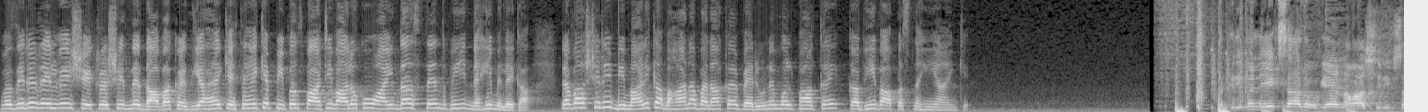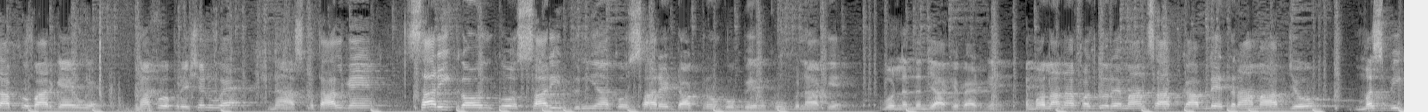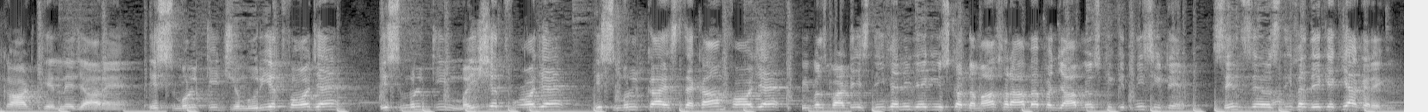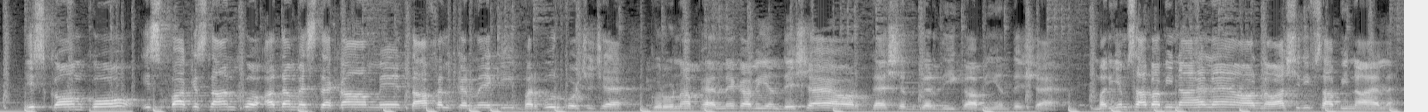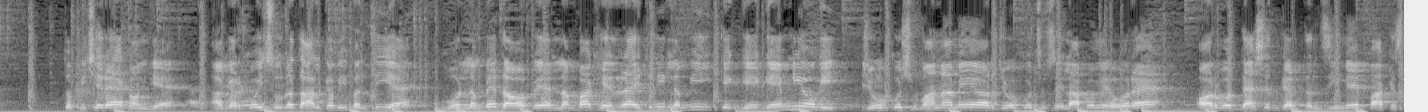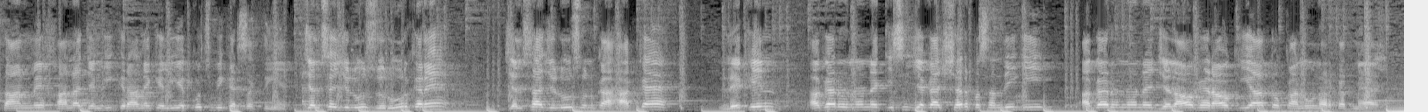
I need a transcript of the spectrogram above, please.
वज़ीर रेलवे शेख रशीद ने दावा कर दिया है, कहते हैं कि पीपल्स पार्टी वालों को आइंदा सिंध भी नहीं मिलेगा। नवाज़ शरीफ बीमारी का बहाना बनाकर बैरून मुल्क भाग गए, कभी वापस नहीं आएँगे। तकरीबन एक साल हो गया नवाज़ शरीफ साहब को बाहर गए हुए ना कोई ऑपरेशन हुआ है, ना अस्पताल गए सारी कौम को, सारी दुनिया को, सारे डॉक्टरों को बेवकूफ़ बना के वो लंदन जाके बैठ गए मौलाना फजल रहमान साहब काबिल एहतराम आप जो मजहबी कार्ड खेलने जा रहे हैं। इस मुल्क की जमहूरियत फौज है, इस मुल्क की मीशत फौज है, इस मुल्क का इस्तेकाम फौज है। पीपल्स पार्टी इस्तीफे नहीं देगी, उसका दिमाग खराब है, पंजाब में उसकी कितनी सीटें हैं? सिंध से इस्तीफे दे के क्या करेगी? इस कौम को, इस पाकिस्तान को अदम इस्तेकाम में दाखिल करने की भरपूर कोशिश है। कोरोना फैलने का भी अंदेशा है और दहशत गर्दी का भी अंदेशा है। मरियम साहबा भी नाहल हैं और नवाज़ शरीफ साहब भी नाहल हैं। तो पीछे रह कौन गया है? अगर कोई सूरत हाल कभी बनती है वो लंबे दाव पे है लंबा खेल रहा है इतनी लंबी के गे, गेम नहीं होगी। जो कुछ वाना में और जो कुछ उस इलाकों में हो रहा है और वो दहशतगर्द तंजीमें पाकिस्तान में खाना जंगी कराने के लिए कुछ भी कर सकती हैं। जलसे जुलूस ज़रूर करें। जलसा जुलूस उनका हक है। लेकिन अगर उन्होंने किसी जगह शर पसंदी की अगर उन्होंने जलाओ घेराव किया तो कानून हरकत में आएगा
